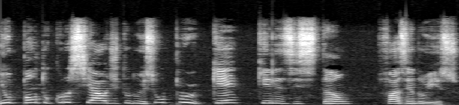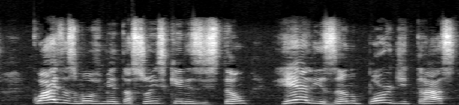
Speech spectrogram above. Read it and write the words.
E o ponto crucial de tudo isso, o porquê que eles estão fazendo isso? Quais as movimentações que eles estão realizando por detrás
